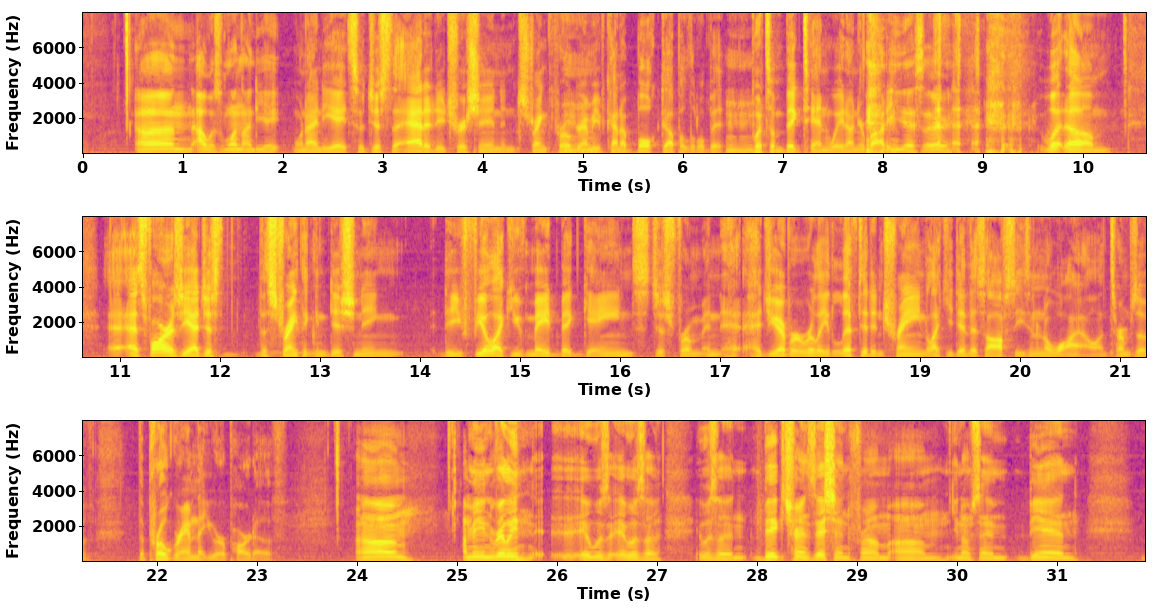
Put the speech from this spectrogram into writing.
Um, I was 198. 198. So just the added nutrition and strength program, Mhm. you've kind of bulked up a little bit, Mhm. put some Big Ten weight on your body. Yes, sir. what um, as far as yeah, just the strength and conditioning. Do you feel like you've made big gains just from? And had you ever really lifted and trained like you did this off season in a while in terms of the program that you were a part of? Um, I mean, really, it, was it was a it was a big transition from um, you know what I'm saying being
